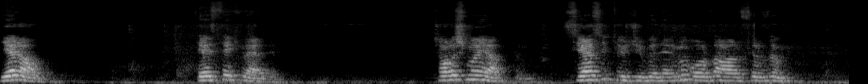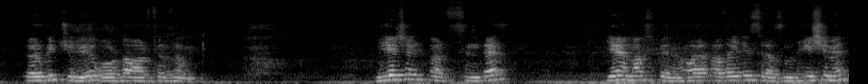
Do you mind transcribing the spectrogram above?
yer aldım. Destek verdim. Çalışma yaptım. Siyasi tecrübelerimi orada artırdım. Örgütçülüğü orada artırdım. Milliyetçi Partisi'nde yine Max Bey'in adaylığı sırasında eşimi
